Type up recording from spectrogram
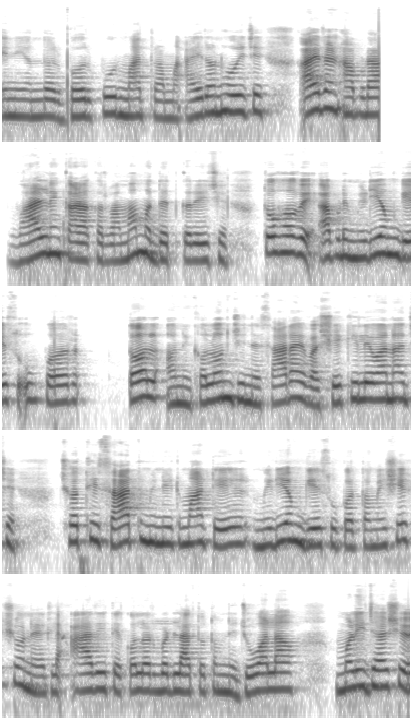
એની અંદર ભરપૂર માત્રામાં આયરન હોય છે. આયરન આપણા વાળને કાળા કરવામાં મદદ કરે છે. તો હવે આપણે મીડિયમ ગેસ ઉપર તલ અને કલોંજીને સારા એવા શેકી લેવાના છે. છથી સાત મિનિટ માટે મીડિયમ ગેસ ઉપર તમે શેકશો ને એટલે આ રીતે કલર બદલાતો તમને જોવા મળી જશે.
